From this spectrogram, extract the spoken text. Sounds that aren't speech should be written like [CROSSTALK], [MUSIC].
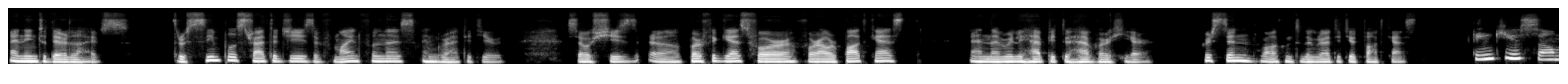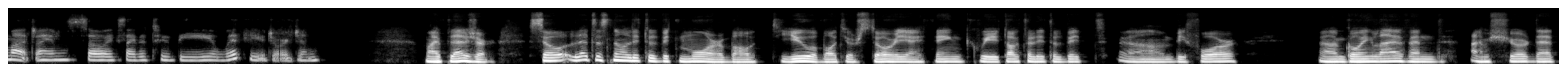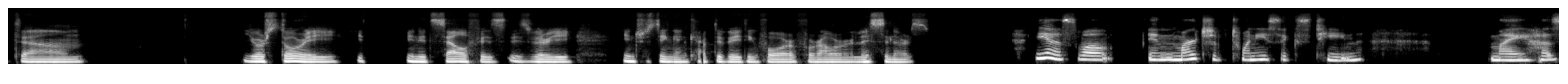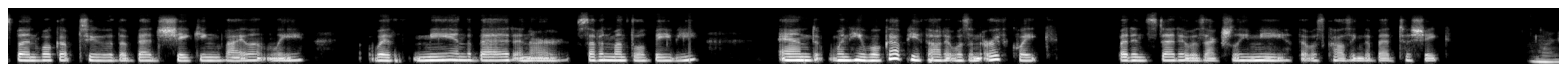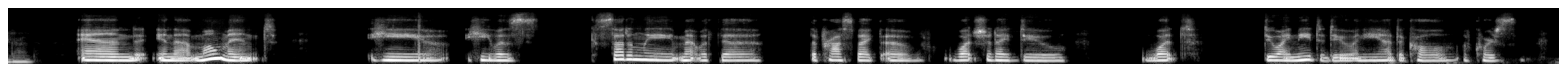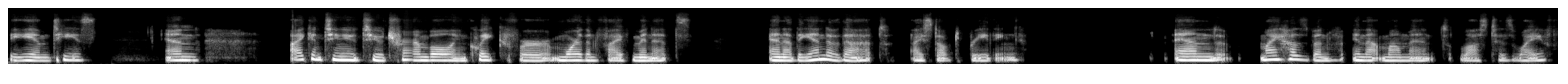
and into their lives through simple strategies of mindfulness and gratitude. So she's a perfect guest for, for our podcast, and I'm really happy to have her here. Kristin, welcome to the Gratitude Podcast. Thank you so much. I am so excited to be with you, Georgian. My pleasure. So let us know a little bit more about you, about your story. I think we talked a little bit um, before uh, going live, and I'm sure that um, your story it, in itself is is very interesting and captivating for for our listeners. Yes. Well, in March of 2016 my husband woke up to the bed shaking violently with me in the bed and our seven month old baby. And when he woke up, he thought it was an earthquake, but instead it was actually me that was causing the bed to shake. Oh my God. And in that moment, he he was suddenly met with the the prospect of what should I do? What do I need to do? And he had to call, of course, the EMTs. And I continued to tremble and quake for more than five minutes. And at the end of that, I stopped breathing. And my husband, in that moment, lost his wife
